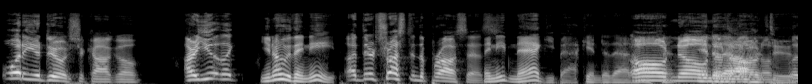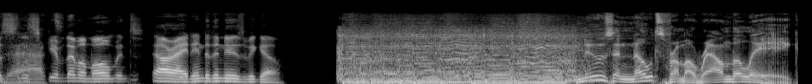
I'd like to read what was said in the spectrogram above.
What are you doing, Chicago? Are you like you know who they need. uh, they're trusting the process? They need Nagy back into that. Oh offense- no, into no, that no, Don't no, Let's let's give them a moment. All right, into the news we go. News and notes from around the league.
